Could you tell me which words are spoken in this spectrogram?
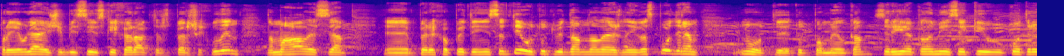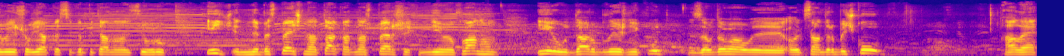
проявляючи бійцівський характер з перших хвилин, намагалися е, перехопити ініціативу. Тут віддам належний господарям. Ну, от, е, тут помилка Сергія Коломійця, який котрий вийшов в якості капітана на цю гру. І небезпечна атака одна з перших лівим флангом. І удар у ближній кут завдавав е, Олександр Бичков але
